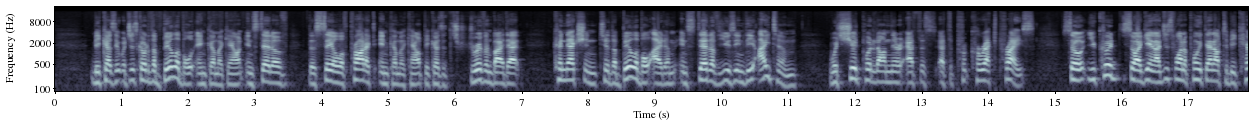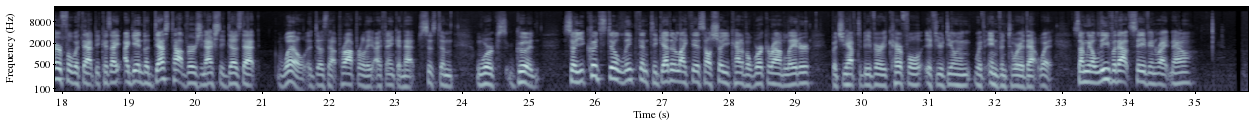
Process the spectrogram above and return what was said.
because it would just go to the billable income account instead of the sale of product income account because it's driven by that connection to the billable item instead of using the item, which should put it on there at the, at the correct price. So you could, so again, I just want to point that out to be careful with that because I, again, the desktop version actually does that well. It does that properly, I think, and that system works good. So you could still link them together like this. I'll show you kind of a workaround later, but you have to be very careful if you're dealing with inventory that way. So I'm going to leave without saving right now.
